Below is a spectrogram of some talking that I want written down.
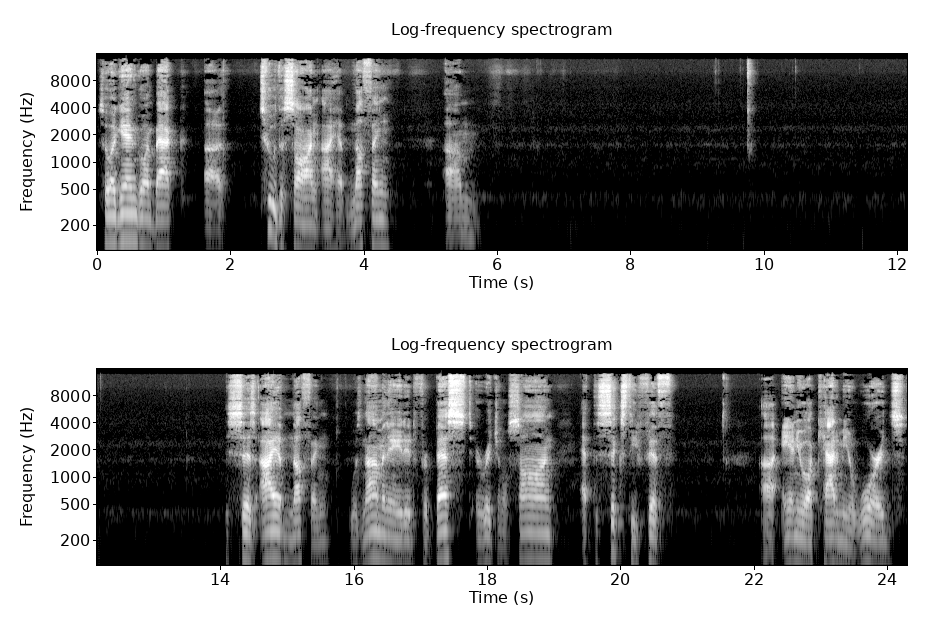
So again, going back uh, to the song I Have Nothing. Um, it says I Have Nothing was nominated for Best Original Song at the 65th uh, Annual Academy Awards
